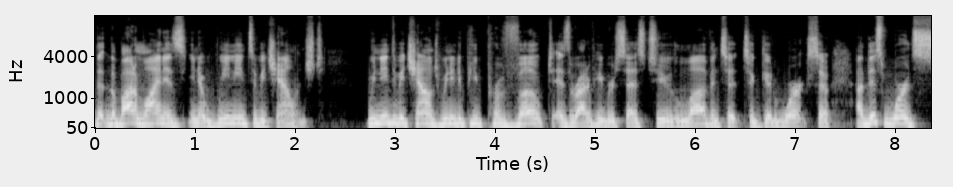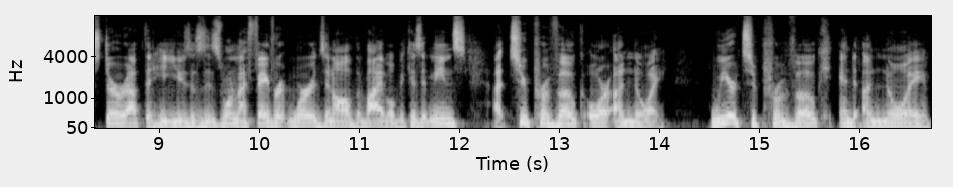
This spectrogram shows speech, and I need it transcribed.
The, the bottom line is, you know, we need to be challenged. We need to be challenged. We need to be provoked, as the writer of Hebrews says, to love and to, to good works. So, uh, this word stir up that he uses is one of my favorite words in all of the Bible because it means uh, to provoke or annoy. We are to provoke and annoy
